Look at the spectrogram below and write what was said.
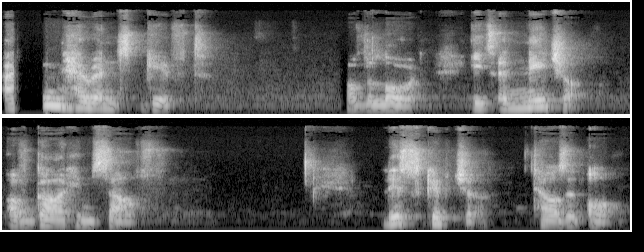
an inherent gift of the Lord. It's a nature of God Himself. This scripture tells it all.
